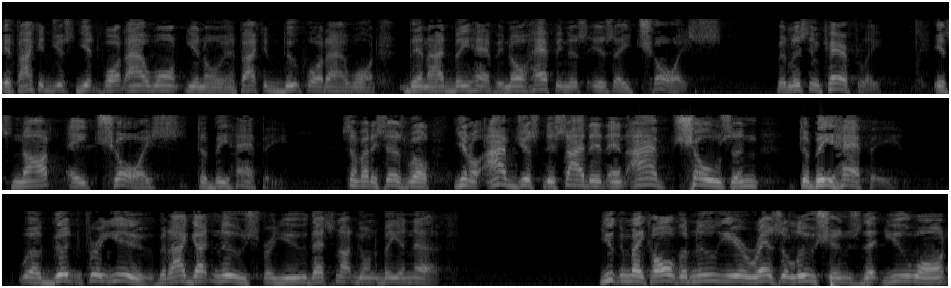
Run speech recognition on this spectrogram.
if I could just get what I want, you know, if I could do what I want, then I'd be happy. No, happiness is a choice. But listen carefully. It's not a choice to be happy. Somebody says, Well, you know, I've just decided and I've chosen to be happy. Well, good for you, but I got news for you. That's not going to be enough. You can make all the New Year resolutions that you want,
